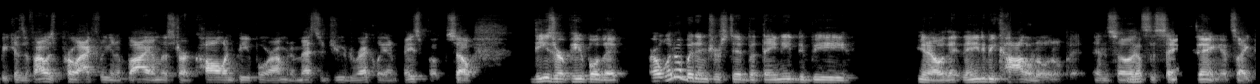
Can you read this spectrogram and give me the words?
Because if I was proactively going to buy, I'm going to start calling people or I'm going to message you directly on Facebook. So these are people that are a little bit interested, but they need to be, you know, they, they need to be coddled a little bit. And so yep. it's the same thing. It's like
